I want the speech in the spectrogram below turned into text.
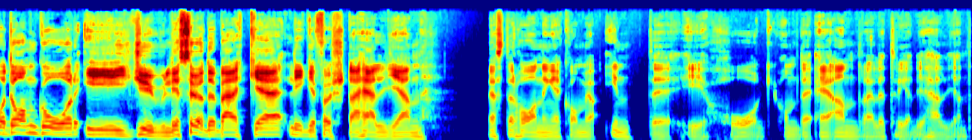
Och de går i juli. Söderberke ligger första helgen. Västerhaninge kommer jag inte ihåg om det är andra eller tredje helgen.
